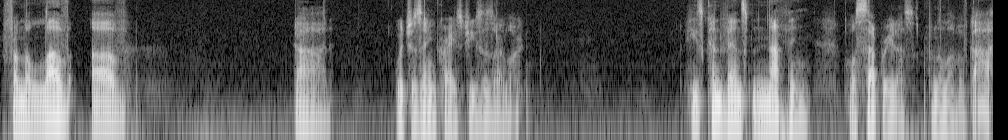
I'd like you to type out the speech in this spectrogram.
from the love of God, which is in Christ Jesus our Lord. He's convinced nothing will separate us from the love of God.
